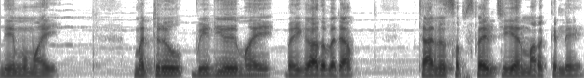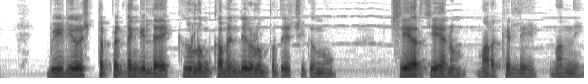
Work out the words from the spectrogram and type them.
നിയമമായി. മറ്റൊരു വീഡിയോയുമായി വൈകാതെ വരാം. ചാനൽ സബ്സ്ക്രൈബ് ചെയ്യാൻ മറക്കല്ലേ? വീഡിയോ ഇഷ്ടപ്പെട്ടെങ്കിൽ ലൈക്കുകളും കമന്റുകളും പ്രതീക്ഷിക്കുന്നു. ഷെയർ ചെയ്യാനും മറക്കല്ലേ? നന്ദി.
